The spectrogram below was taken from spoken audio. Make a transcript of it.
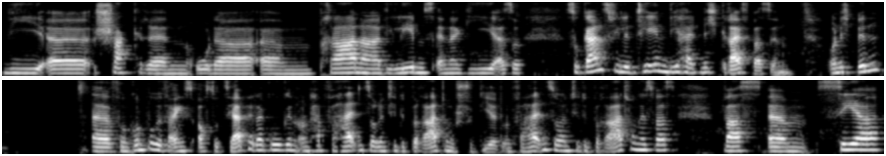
wie äh, Chakren oder ähm, Prana, die Lebensenergie, also so ganz viele Themen, die halt nicht greifbar sind. Und ich bin von Grundberuf eigentlich auch Sozialpädagogin und habe verhaltensorientierte Beratung studiert. Und verhaltensorientierte Beratung ist was, was ähm, sehr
